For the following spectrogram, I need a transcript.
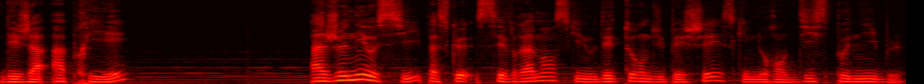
déjà à prier, à jeûner aussi, parce que c'est vraiment ce qui nous détourne du péché, ce qui nous rend disponible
